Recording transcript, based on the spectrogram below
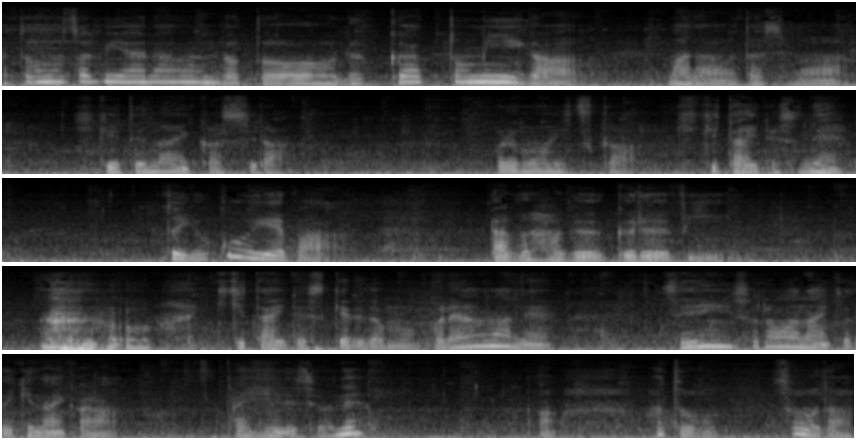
アトモソフィアラウンドとルックアットミーがまだ私は弾けてないかしら。これもいつか聞きたいですね。あとよく言えばラブハググルービー を聞きたいですけれどもこれはまあね全員揃わないとできないから大変ですよね。ああとそうだ。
